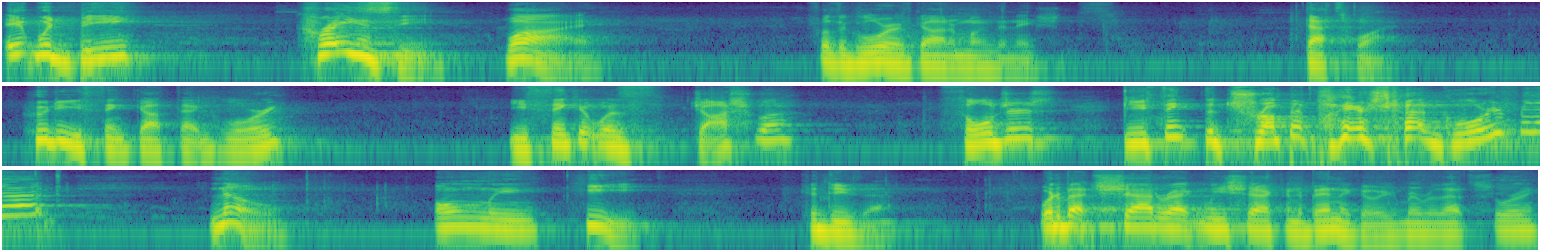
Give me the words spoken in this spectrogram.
It would be crazy. Why? For the glory of God among the nations. That's why. Who do you think got that glory? You think it was Joshua? Soldiers? Do you think the trumpet players got glory for that? No. Only he could do that. What about Shadrach, Meshach, and Abednego? You remember that story?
